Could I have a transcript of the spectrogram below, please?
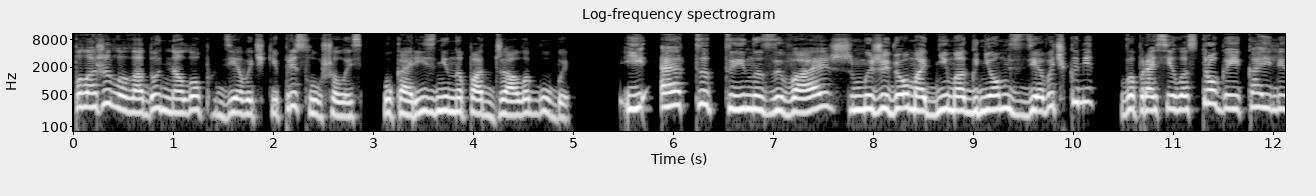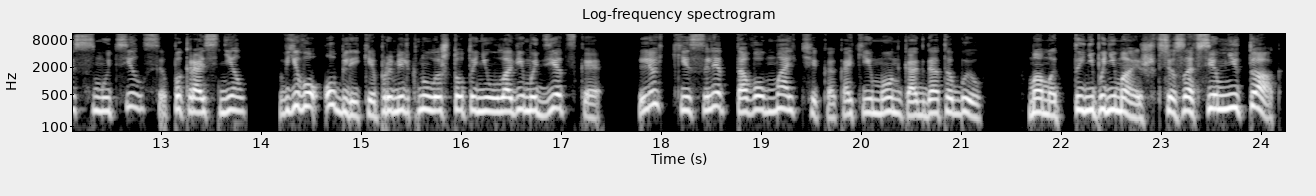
Положила ладонь на лоб девочки, прислушалась, укоризненно поджала губы. «И это ты называешь «мы живем одним огнем с девочками»?» Вопросила строго, и Кайли смутился, покраснел. В его облике промелькнуло что-то неуловимо детское, легкий след того мальчика, каким он когда-то был. «Мама, ты не понимаешь, все совсем не так!»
